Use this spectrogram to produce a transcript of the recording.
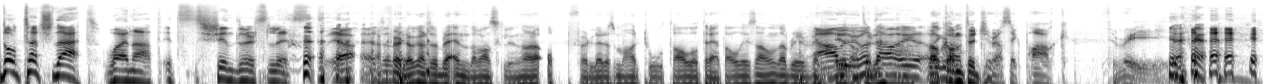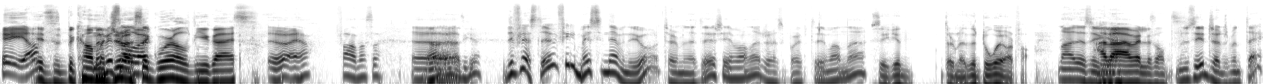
Don't touch that! Why not? It's Schindlers List. Ja, jeg Jeg føler jo kanskje det blir enda vanskeligere når det er oppfølgere som har totall og tretall i salen. Da blir det veldig ja, naturlig. ta-. Welcome to Jurassic Park 3. ja. It's become Men a Jurassic vært... World, you guys. ja, ja. Faen, altså. Eh, Ja, jeg vet ikke. de fleste filmer nevner jo Terminator, sier man. Jurassic Park, sier man. Sier ikke Terminator 2 i hvert fall. Nei, det sier Nei, det ikke er veldig sant. Du sier Judgment Day.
